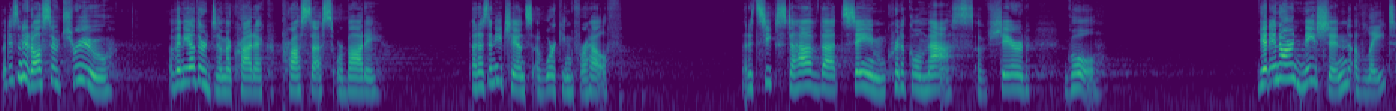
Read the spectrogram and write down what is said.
But isn't it also true of any other democratic process or body that has any chance of working for health? that it seeks to have that same critical mass of shared goal. Yet in our nation of late,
